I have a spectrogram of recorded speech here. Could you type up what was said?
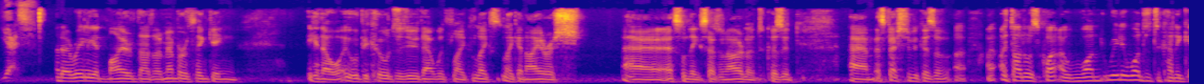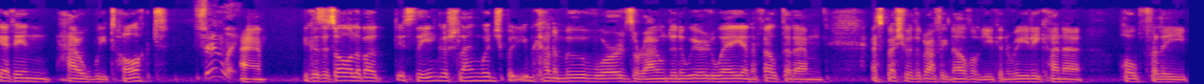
Yes, and I really admired that. I remember thinking, you know, it would be cool to do that with like like like an Irish uh, something set in Ireland because it, um, especially because of, uh, I, I, thought it was quite, I want, really wanted to kind of get in how we talked. Certainly. Um, because it's all about, it's the English language, but you kind of move words around in a weird way. And I felt that, um, especially with a graphic novel, you can really kind of hopefully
